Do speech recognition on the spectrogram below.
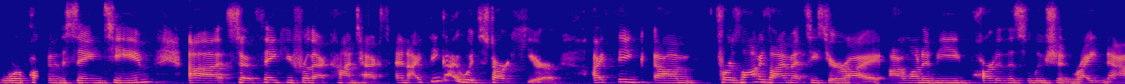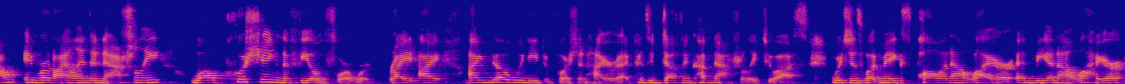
we're part of the same team, uh, so thank you for that context. And I think I would start here. I think um, for as long as I'm at CCRI, I want to be part of the solution right now in Rhode Island and nationally while pushing the field forward, right? I, I mm-hmm. know we need to push in higher ed because it doesn't come naturally to us, which is what makes Paul an outlier and me an outlier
